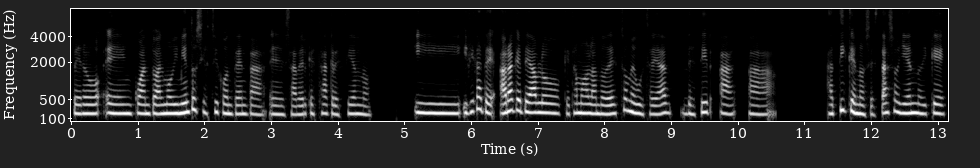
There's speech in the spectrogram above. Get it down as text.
Pero en cuanto al movimiento, sí estoy contenta en saber que está creciendo. Y, y fíjate, ahora que te hablo, que estamos hablando de esto, me gustaría decir a, a, a ti que nos estás oyendo y que,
